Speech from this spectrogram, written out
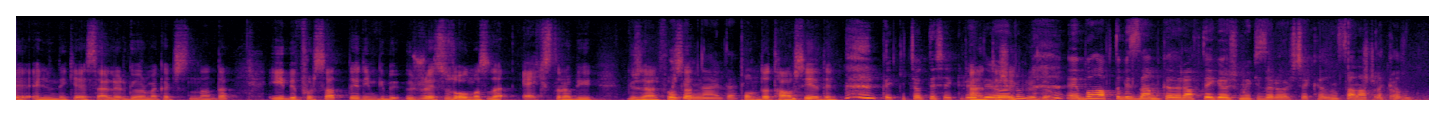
elindeki eserleri görmek açısından da iyi bir fırsat. Dediğim gibi ücretsiz olması da ekstra bir güzel fırsat. Bugünlerde. Onu da tavsiye edelim. Peki çok teşekkür Ben ediyorum. teşekkür ediyorum. Ee, bu hafta bizden bu kadar. Haftaya görüşmek üzere. Hoşçakalın. Sanatla Hoşça kalın. kalın.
